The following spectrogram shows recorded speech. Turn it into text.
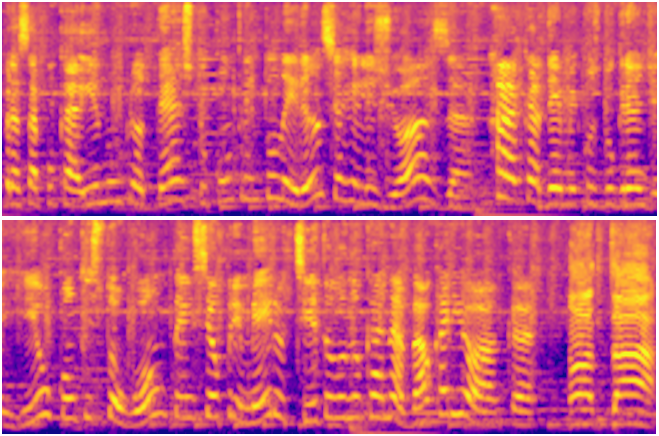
Para Sapucaí num protesto contra a intolerância religiosa. Acadêmicos do Grande Rio conquistou ontem seu primeiro título no Carnaval Carioca. Nota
